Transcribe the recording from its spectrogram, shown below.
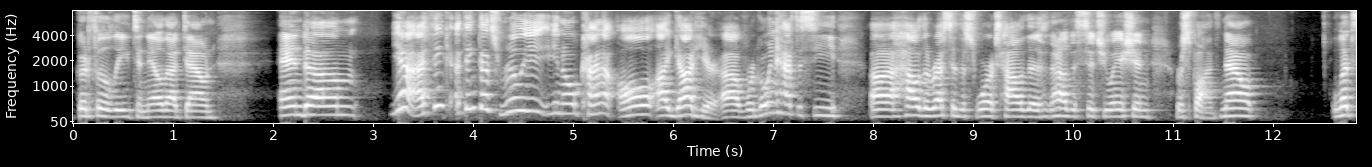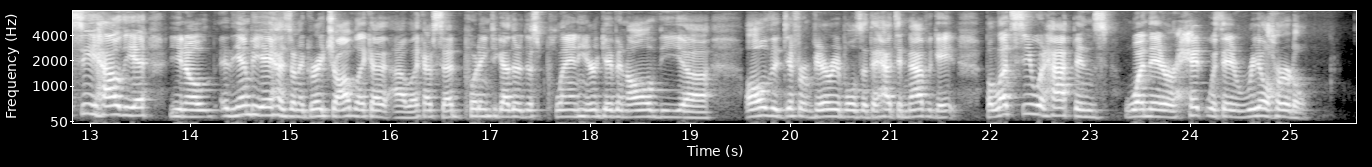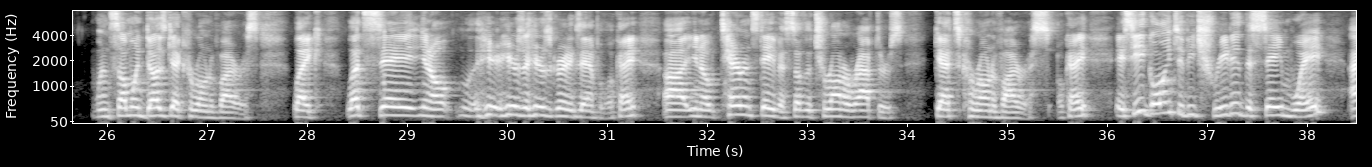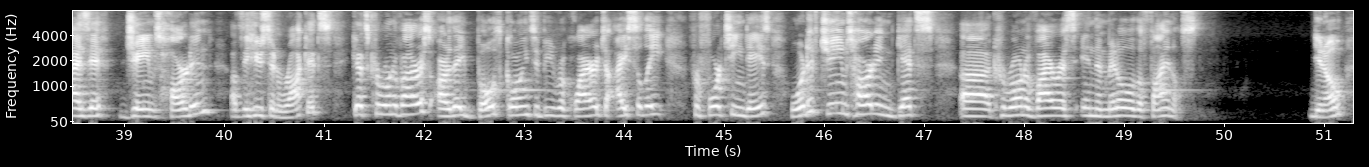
Good for the league to nail that down. And um, yeah, I think I think that's really you know kind of all I got here. Uh, we're going to have to see uh, how the rest of this works, how the how the situation responds. Now, let's see how the you know the NBA has done a great job, like I like I've said, putting together this plan here, given all the uh, all the different variables that they had to navigate. But let's see what happens when they are hit with a real hurdle. When someone does get coronavirus, like let's say you know here, here's a here's a great example. Okay, uh, you know Terence Davis of the Toronto Raptors gets coronavirus, okay? Is he going to be treated the same way as if James Harden of the Houston Rockets gets coronavirus? Are they both going to be required to isolate for 14 days? What if James Harden gets uh, coronavirus in the middle of the finals? You know,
